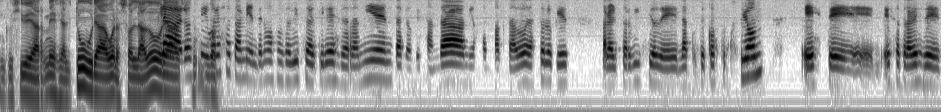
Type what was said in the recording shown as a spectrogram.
inclusive arnés de altura, bueno, soldadoras. Claro, sí, bueno, eso también. Tenemos un servicio de alquileres de herramientas, lo que es andamios, compactadoras, todo lo que es para el servicio de, la, de construcción este, es a través de,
